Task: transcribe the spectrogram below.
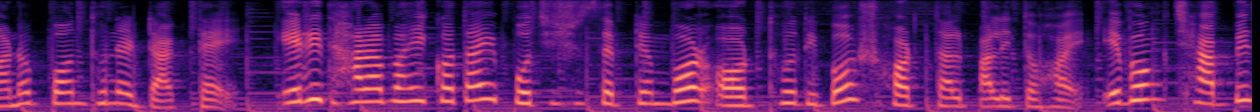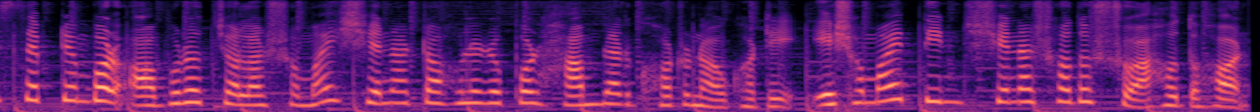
মানববন্ধনের ডাক দেয়। এরই ধারাবাহিকতায় পঁচিশে সেপ্টেম্বর অর্ধ দিবস হরতাল পালিত হয় এবং ২৬ সেপ্টেম্বর অবরোধ চলার সময় সেনা টহলের ওপর হামলার ঘটনাও ঘটে। এ সময় তিন সেনা সদস্য আহত হন।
